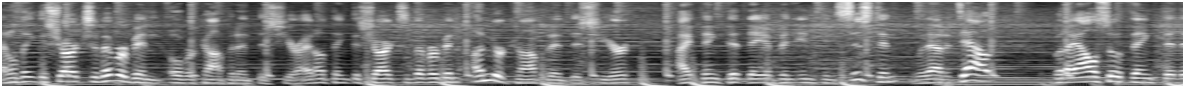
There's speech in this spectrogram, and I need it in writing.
I don't think the Sharks have ever been overconfident this year. I don't think the Sharks have ever been underconfident this year. I think that they have been inconsistent, without a doubt. But I also think that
